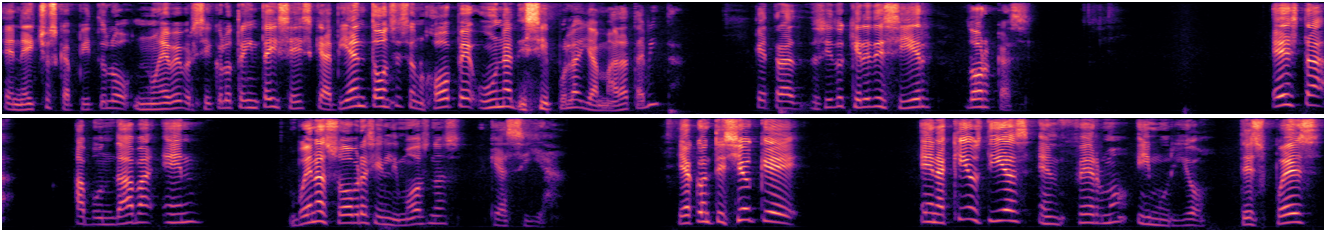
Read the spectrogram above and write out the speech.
en Hechos capítulo 9, versículo 36, que había entonces en Jope una discípula llamada Tabita, que traducido quiere decir Dorcas. Esta abundaba en buenas obras y en limosnas que hacía. Y aconteció que en aquellos días enfermo y murió. Después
